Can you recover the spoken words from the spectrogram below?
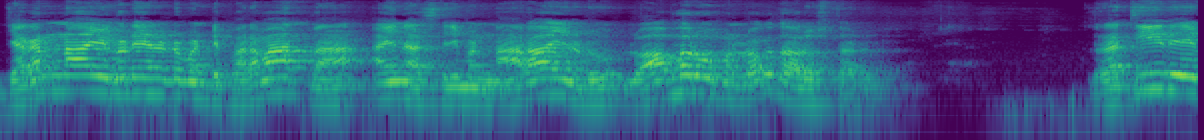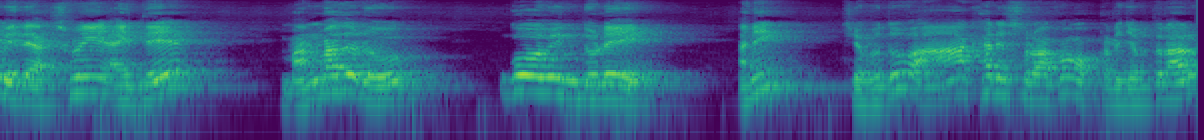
జగన్నాయకుడైనటువంటి పరమాత్మ అయిన శ్రీమన్నారాయణుడు లోభరూపంలోకి దారుస్తాడు. రతీదేవి లక్ష్మి అయితే మన్మధుడు గోవిందుడే అని చెబుతూ ఆఖరి శ్లోకం ఒక్కడ చెబుతున్నారు.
